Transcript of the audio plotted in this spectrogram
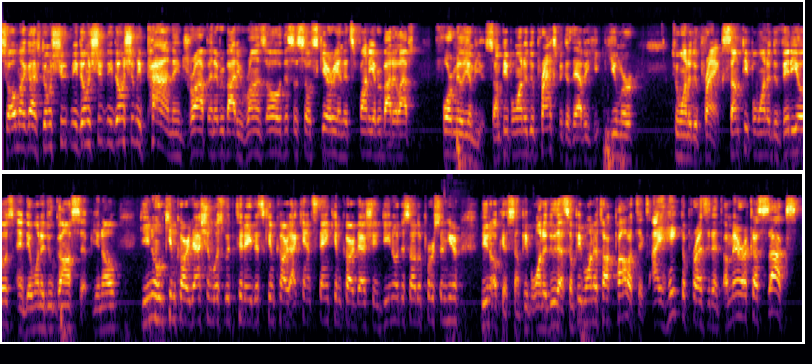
so, oh my gosh, don't shoot me, don't shoot me, don't shoot me, pa, and they drop and everybody runs. Oh, this is so scary and it's funny. Everybody laughs. Four million views. Some people want to do pranks because they have a humor to want to do pranks. Some people want to do videos and they want to do gossip. You know, do you know who Kim Kardashian was with today? This Kim Kardashian. I can't stand Kim Kardashian. Do you know this other person here? Do you know? Okay, some people want to do that. Some people want to talk politics. I hate the president. America sucks.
